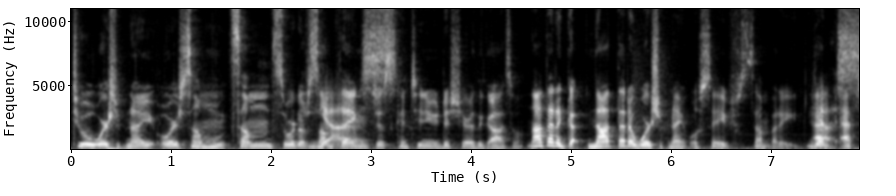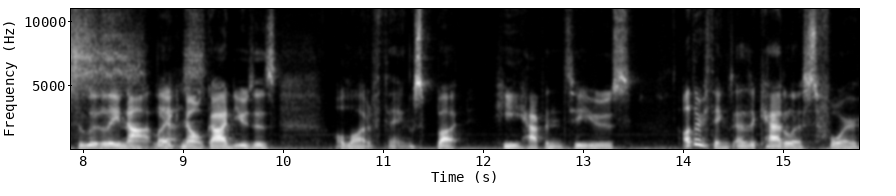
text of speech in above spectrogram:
to a worship night or some some sort of something. Yes. Just continue to share the gospel. Not that a not that a worship night will save somebody. Yes. absolutely not. Like no, God uses a lot of things, but He happened to use other things as a catalyst for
